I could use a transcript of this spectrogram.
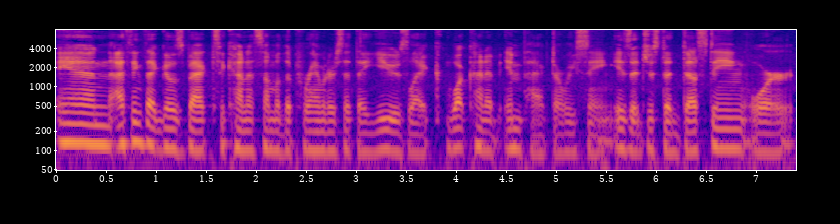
And I think that goes back to kind of some of the parameters that they use, like what kind of impact are we seeing? Is it just a dusting, or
